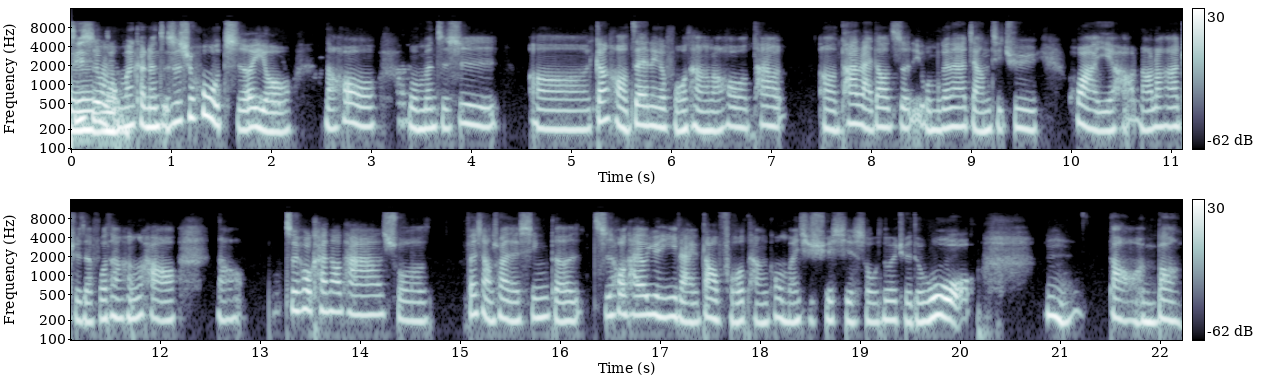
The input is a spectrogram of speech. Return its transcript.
其实我们可能只是去护持而已哦，然后我们只是呃刚好在那个佛堂，然后他呃他来到这里，我们跟他讲几句话也好，然后让他觉得佛堂很好，然后最后看到他所分享出来的心得之后，他又愿意来到佛堂跟我们一起学习的时候，我都会觉得哇，嗯，到很棒，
